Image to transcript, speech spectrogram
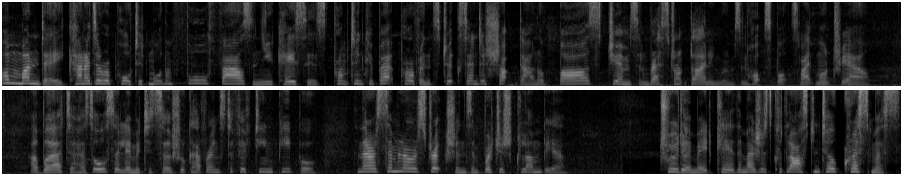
On Monday, Canada reported more than 4,000 new cases, prompting Quebec province to extend a shutdown of bars, gyms, and restaurant dining rooms in hotspots like Montreal. Alberta has also limited social gatherings to 15 people, and there are similar restrictions in British Columbia. Trudeau made clear the measures could last until Christmas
